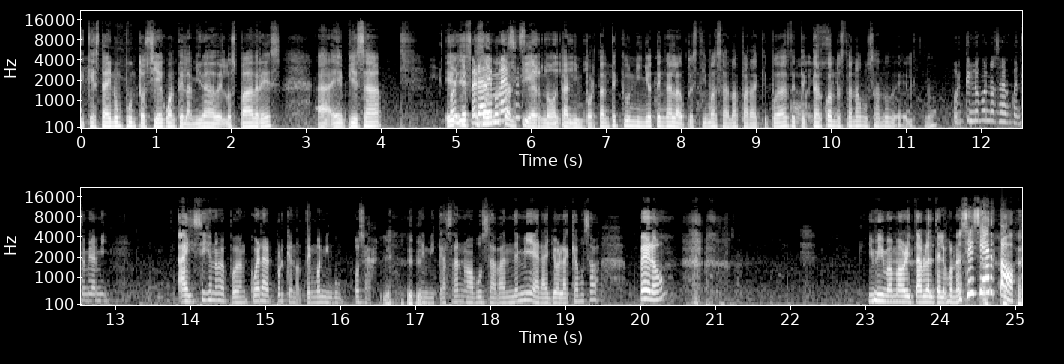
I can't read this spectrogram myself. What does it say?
eh, que está en un punto ciego ante la mirada de los padres. Ah, empieza es- Oye, es, que pero es algo tan es que- tierno, tan importante que un niño tenga la autoestima sana para que puedas detectar cuando están abusando de él, ¿no? Porque luego no se dan cuenta, mira, a mí, ahí sí yo no me puedo encuerar porque no tengo ningún, o sea, en mi casa no abusaban de mí, era yo la que abusaba. Pero, y mi mamá ahorita habla al teléfono, sí es cierto.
